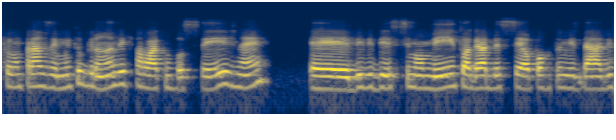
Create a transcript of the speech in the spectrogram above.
foi um prazer muito grande falar com vocês, né? É, dividir esse momento, agradecer a oportunidade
